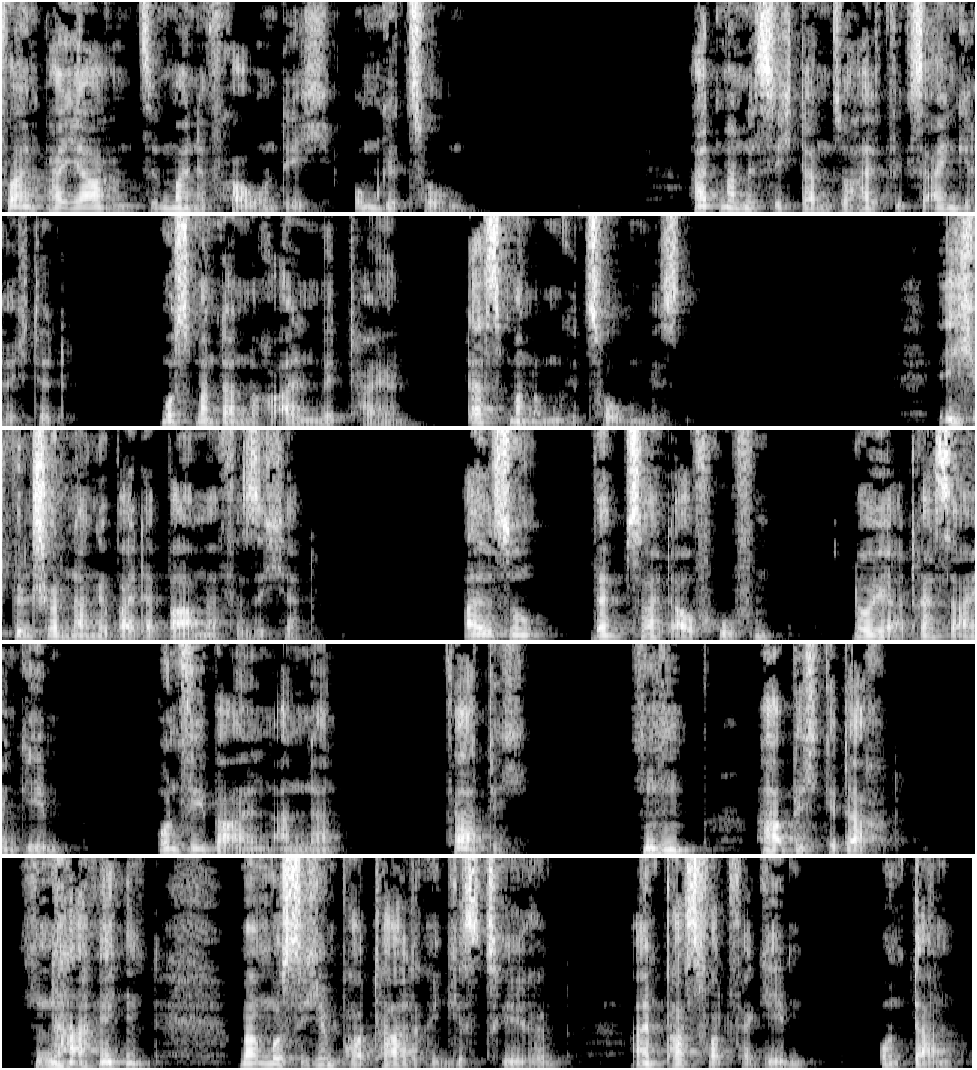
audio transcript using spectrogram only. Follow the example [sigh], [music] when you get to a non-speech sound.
Vor ein paar Jahren sind meine Frau und ich umgezogen. Hat man es sich dann so halbwegs eingerichtet, muss man dann noch allen mitteilen, dass man umgezogen ist. Ich bin schon lange bei der Barmer versichert. Also Website aufrufen, neue Adresse eingeben und wie bei allen anderen, fertig. Hm, [laughs] hab ich gedacht. [laughs] Nein, man muss sich im Portal registrieren ein Passwort vergeben und dann,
